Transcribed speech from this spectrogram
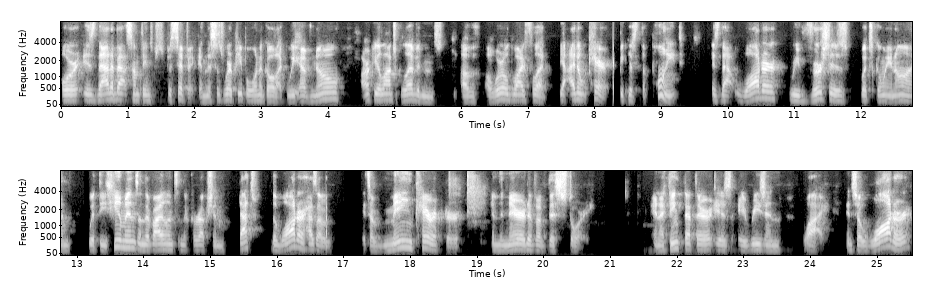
or is that about something specific? And this is where people want to go like, we have no archaeological evidence of a worldwide flood. Yeah, I don't care because the point is that water reverses what's going on with these humans and their violence and the corruption. That's the water has a it's a main character in the narrative of this story. And I think that there is a reason why. And so, water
